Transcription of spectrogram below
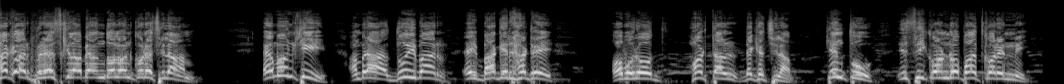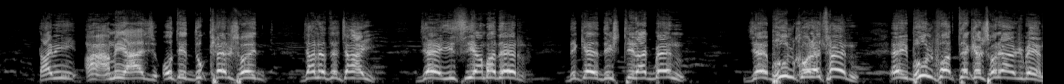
ঢাকার প্রেস ক্লাবে আন্দোলন করেছিলাম। এমনকি আমরা দুইবার এই বাগেরহাটে অবরোধ, হরতাল দেখেছিলাম কিন্তু ইসি কর্ণপাত করেননি। আমি আমি আজ অতি দুঃখের সহিত জানাতে চাই যে ইসি আমাদের দিকে দৃষ্টি রাখবেন, যে ভুল করেছেন, এই ভুল পথ থেকে সরে আসবেন।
